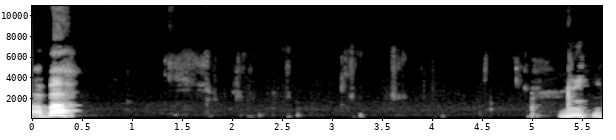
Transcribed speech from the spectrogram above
అబ్బా. మ్మ్.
